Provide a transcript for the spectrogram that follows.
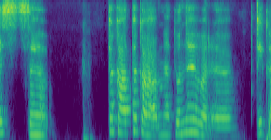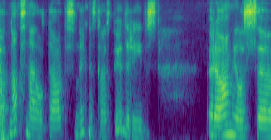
es tā kā, tā kā to nevar iekļaut nacionālitātes un etniskās piedarības rāmjos. Eh,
